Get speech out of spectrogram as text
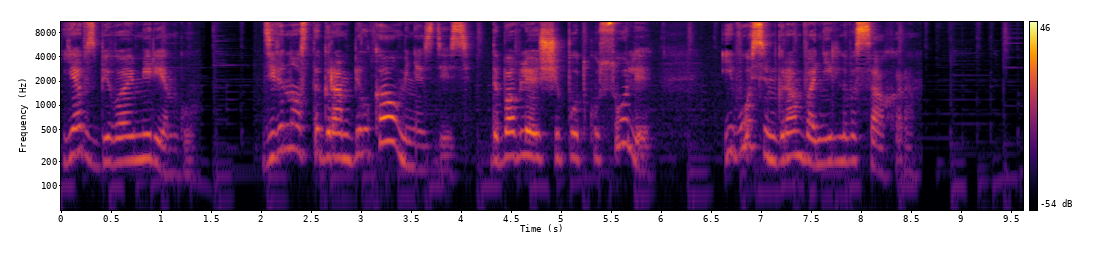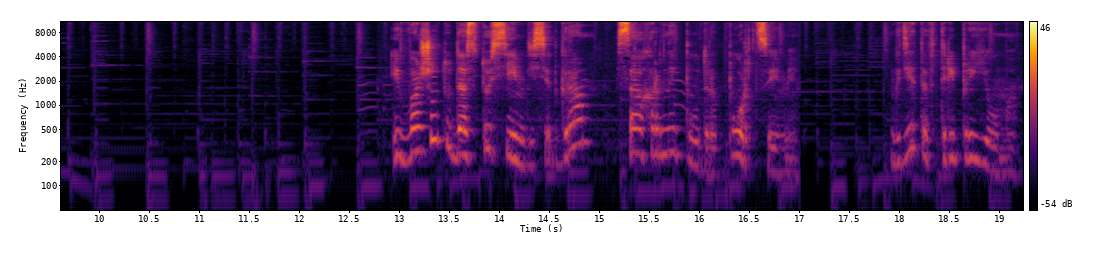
я взбиваю меренгу. 90 грамм белка у меня здесь, добавляю щепотку соли и 8 грамм ванильного сахара. И ввожу туда 170 грамм сахарной пудры порциями где-то в три приема.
